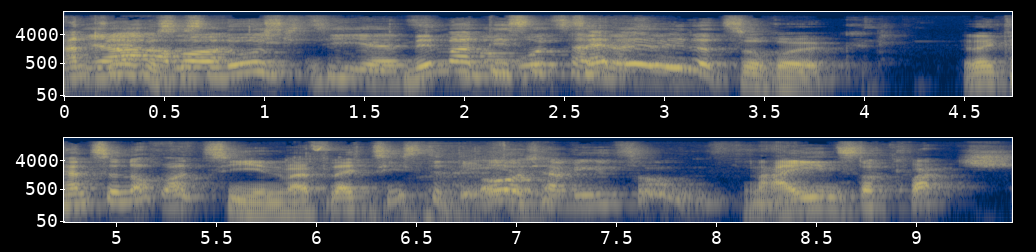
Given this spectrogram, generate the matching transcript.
André, Ja, was ist denn los? ich zieh jetzt. Nimm mal diesen Uhrzeigersinn. Zettel wieder zurück. Dann kannst du noch mal ziehen, weil vielleicht ziehst du den. Oh, ich habe ihn gezogen. Nein, ist doch Quatsch.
